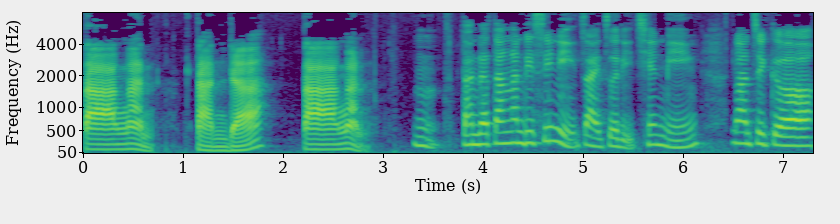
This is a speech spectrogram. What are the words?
tangan，tanda tangan。嗯，tanda tangan di sini 在这里签名。那这个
